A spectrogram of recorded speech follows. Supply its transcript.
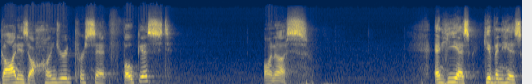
God is 100% focused on us. And He has given His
